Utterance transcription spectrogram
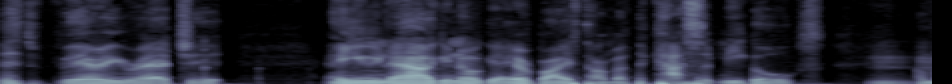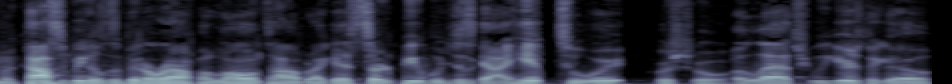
It's very ratchet. And you now, you know, get everybody's talking about the Casamigos. Mhm. I mean, Casamigos has been around for a long time, but I guess certain people just got hip to it for sure. the last few years ago.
